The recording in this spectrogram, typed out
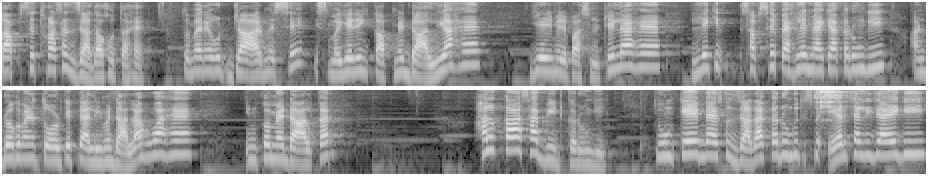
कप से थोड़ा सा ज़्यादा होता है। तो मैंने वो जार में से इस मयरिंग कप में डाल लिया है। ये मेरे पास नटेला है। लेकिन सबसे पहले मैं क्या करूँगी? अंडों को मैंने तोड़ के प्याली में डाला हुआ है। इनको मैं डालकर हल्का सा बीट करूँगी। क्योंकि मैं इसको ज़्यादा करूँगी तो इसमें एयर चली जाएगी।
